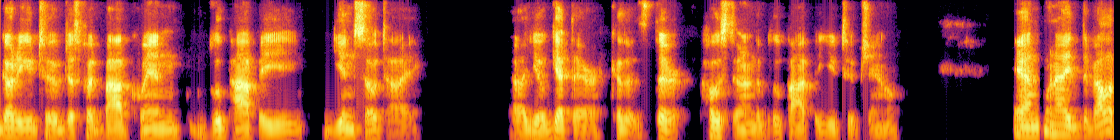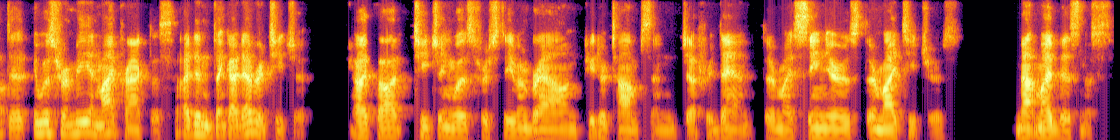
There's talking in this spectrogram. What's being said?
go to YouTube, just put Bob Quinn, Blue Poppy, Yin Sotai. Uh, you'll get there because they're hosted on the Blue Poppy YouTube channel. And when I developed it, it was for me and my practice. I didn't think I'd ever teach it. I thought teaching was for Stephen Brown, Peter Thompson, Jeffrey Dann. They're my seniors, they're my teachers, not my business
